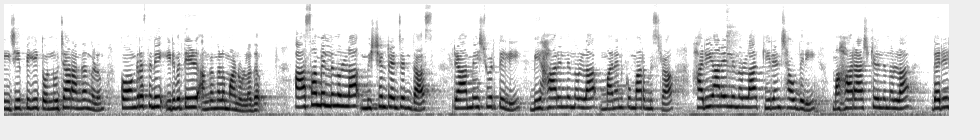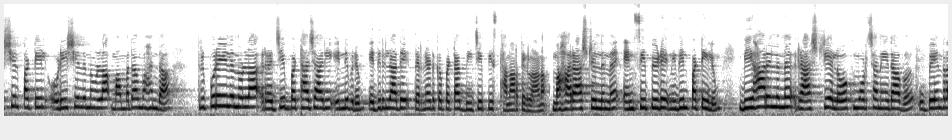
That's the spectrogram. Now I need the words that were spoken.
ബി ജെ പിക്ക് തൊണ്ണൂറ്റാറ് അംഗങ്ങളും കോൺഗ്രസിന് ഇരുപത്തിയേഴ് അംഗങ്ങളുമാണുള്ളത്. ആസാമിൽ നിന്നുള്ള മിഷൻ രഞ്ജൻ ദാസ് രാമേശ്വർ തെലി ബീഹാറിൽ നിന്നുള്ള മനൻകുമാർ മിശ്ര ഹരിയാനയിൽ നിന്നുള്ള കിരൺ ചൗധരി മഹാരാഷ്ട്രയിൽ നിന്നുള്ള ദരേഷ്യൽ പട്ടേൽ ഒഡീഷയിൽ നിന്നുള്ള മമത മഹന്ത ത്രിപുരയിൽ നിന്നുള്ള രജീബ് ഭട്ടാചാരി എന്നിവരും എതിരില്ലാതെ തെരഞ്ഞെടുക്കപ്പെട്ട ബി ജെ പി സ്ഥാനാർത്ഥികളാണ്. മഹാരാഷ്ട്രയിൽ നിന്ന് എൻ സി പിയുടെ നിതിൻ പട്ടേലും ബീഹാറിൽ നിന്ന് രാഷ്ട്രീയ ലോക് മോർച്ച നേതാവ് ഉപേന്ദ്ര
